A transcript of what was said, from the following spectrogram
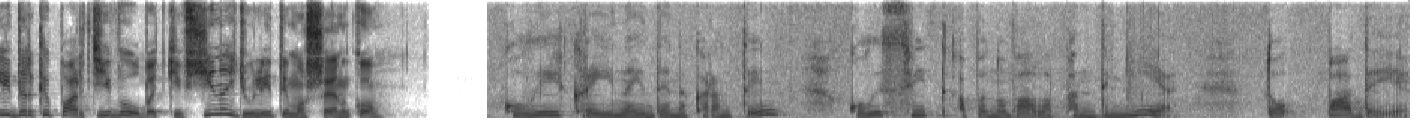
лідерки партії ВО Батьківщина Юлії Тимошенко. Коли країна йде на карантин, коли світ опанувала пандемія, то падає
